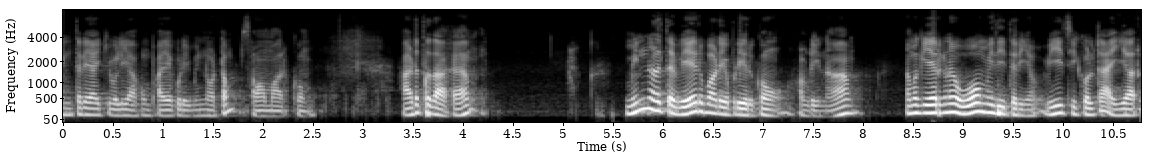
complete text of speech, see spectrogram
மின்தடையாக்கி வழியாகவும் பாயக்கூடிய மின்னோட்டம் சமமாக இருக்கும். அடுத்ததாக மின்னழுத்த வேறுபாடு எப்படி இருக்கும் அப்படின்னா நமக்கு ஏற்கனவே ஓம் விதி தெரியும். வி ஈக்குவல் டு ஐஆர்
